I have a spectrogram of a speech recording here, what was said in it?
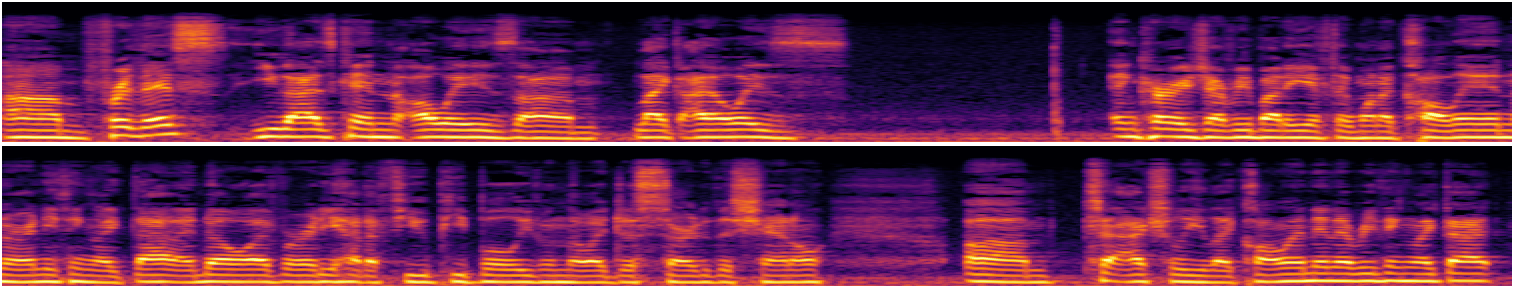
Um, for this, you guys can always, um, like, I always encourage everybody if they want to call in or anything like that. I know I've already had a few people, even though I just started this channel, um, to actually like call in and everything like that.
